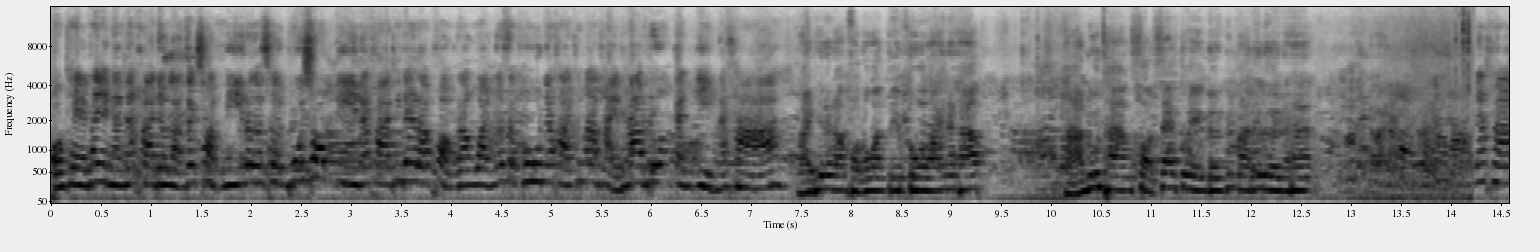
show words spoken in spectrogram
โอเค ถ้าอย่างนั้นนะคะ เดี๋ยวหลังจากช็อตนี้เราจะเชิญผู้โชคดีนะคะ ที่ได้รับของรางวัลเมื่อสักครู่นะคะ ขึ้นมาถ่ายภาพร่วมกันอีกนะคะ ใครที่ได้รับของรางวัลเตรียมตัวไว้นะครับ หาลู่ทางสอดแทรกตัวเองเดินขึ้นมาได้เลยนะฮะ นะคะ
